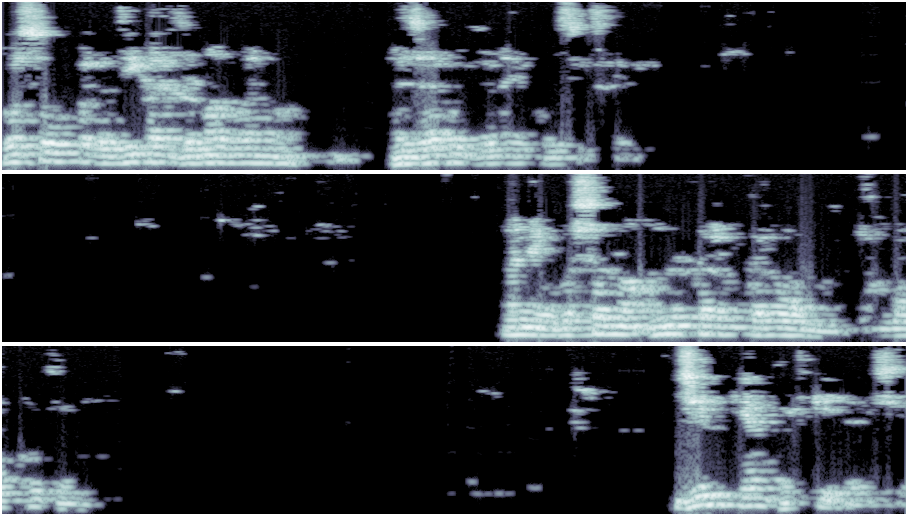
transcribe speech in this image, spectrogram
વસ્તુ ઉપર અધિકાર જમાવવાનો હજારો જણાએ કોશિશ કરી અને વસોનો અનુકરણ કરવાનું લાખો જણ જીવ ક્યાં ભટકી જાય છે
